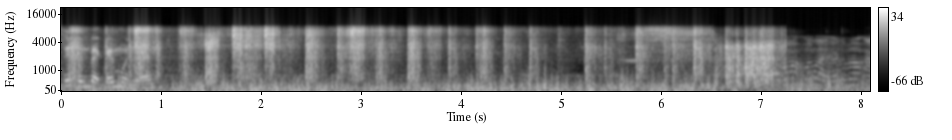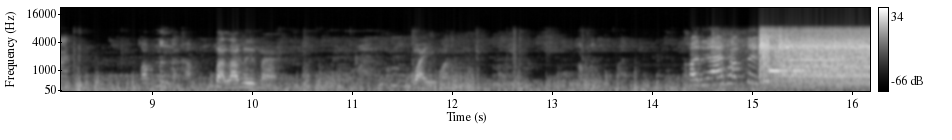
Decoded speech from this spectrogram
เล่นจนแบตใกล้หมดไงไม่ไหวแล้วต้องอ่านท็อปหนึ่งอะครับบัตรรับลื่นมาโอ้โหมากไหวมากท็อปหนึ่งไปขอดูนะท็อปตึก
